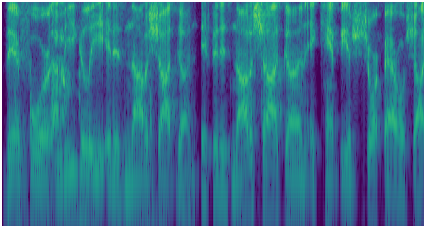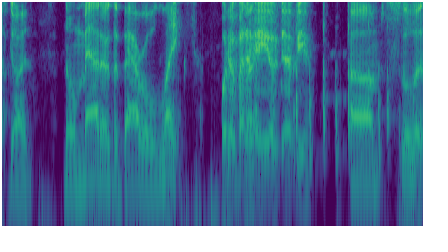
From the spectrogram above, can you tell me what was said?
Therefore, Oh. legally, it is not a shotgun. If it is not a shotgun, it can't be a short barrel shotgun, no matter the barrel length. What about an AOW? Um, so let,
